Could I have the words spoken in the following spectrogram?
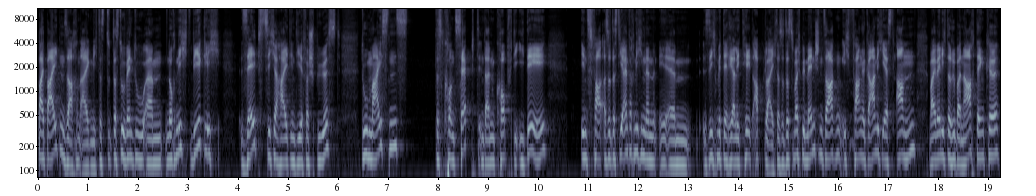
Bei beiden Sachen eigentlich, dass du, dass du wenn du ähm, noch nicht wirklich Selbstsicherheit in dir verspürst, du meistens das Konzept in deinem Kopf, die Idee, ins also dass die einfach nicht in einen, ähm, sich mit der Realität abgleicht. Also dass zum Beispiel Menschen sagen, ich fange gar nicht erst an, weil wenn ich darüber nachdenke,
